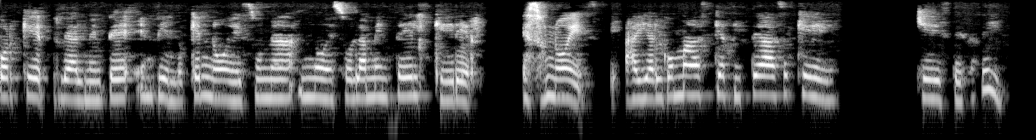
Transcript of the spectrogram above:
porque realmente entiendo que no es una, no es solamente el querer, eso no es. Hay algo más que a ti te hace que, que estés así.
